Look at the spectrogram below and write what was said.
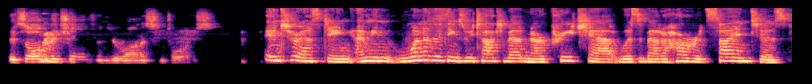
It's all going to change with Uranus and Taurus. Interesting. I mean, one of the things we talked about in our pre chat was about a Harvard scientist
